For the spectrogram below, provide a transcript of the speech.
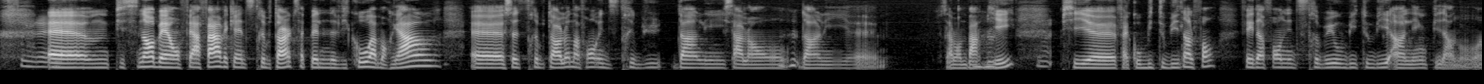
Vrai. Euh, Puis sinon, ben, on fait affaire avec un distributeur qui s'appelle Novico à Montréal. Euh, ce distributeur-là, dans le fond, il distribue dans les salons, dans les salons de barbier. Ouais. Puis, fait qu'au B2B, dans le fond. Fait que dans le fond, on est distribué au B2B en ligne puis dans nos,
